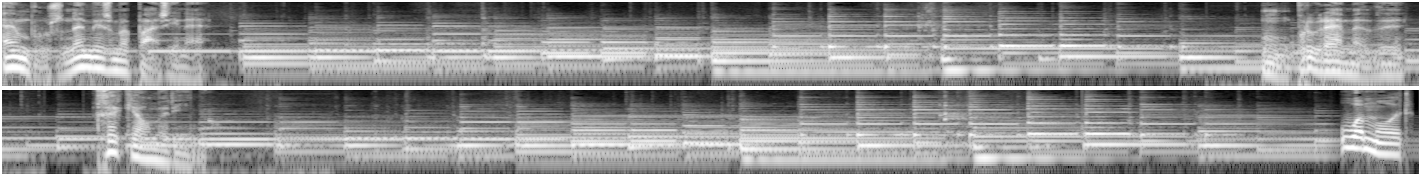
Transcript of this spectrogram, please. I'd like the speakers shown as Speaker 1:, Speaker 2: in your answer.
Speaker 1: ambos na mesma página. Um programa de Raquel Marinho.
Speaker 2: O amor.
